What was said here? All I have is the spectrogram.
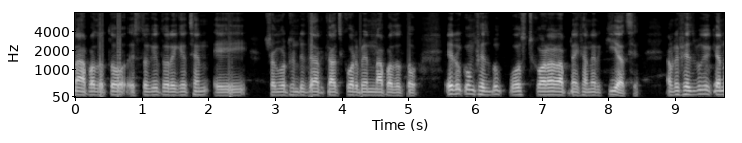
না আপাতত স্থগিত রেখেছেন এই সংগঠনটিতে আর কাজ করবেন না আপাতত। এরকম ফেসবুক পোস্ট করার আপনার এখানে কি আছে? আপনি ফেসবুকে কেন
